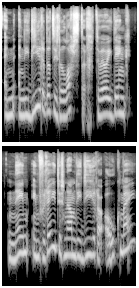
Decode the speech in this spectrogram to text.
En, en die dieren, dat is lastig. Terwijl ik denk, neem in vredesnaam die dieren ook mee.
